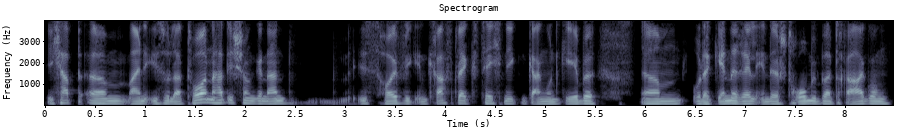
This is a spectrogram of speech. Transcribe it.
Ich habe ähm, meine Isolatoren, hatte ich schon genannt, ist häufig in Kraftwerkstechniken gang und gäbe ähm, oder generell in der Stromübertragung.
